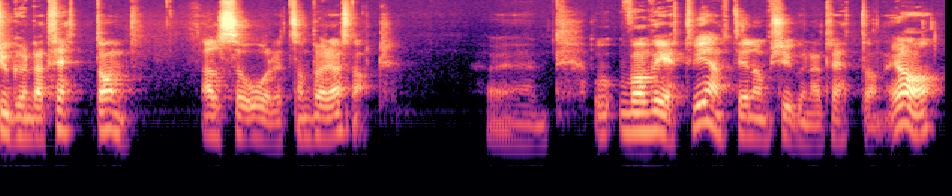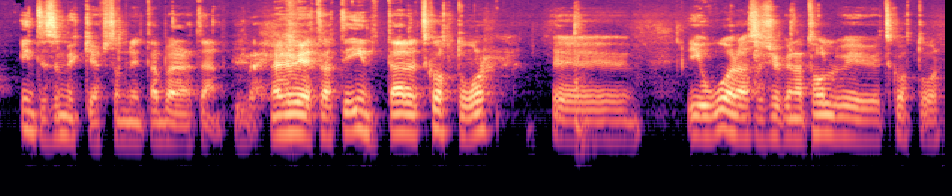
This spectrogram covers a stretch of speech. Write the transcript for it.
2013, alltså året som börjar snart. Eh, Och vad vet vi egentligen om 2013? Ja, inte så mycket eftersom det inte har börjat än. Nej. Men vi vet att det inte är ett skottår. Eh, I år, alltså 2012, är ju ett skottår.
